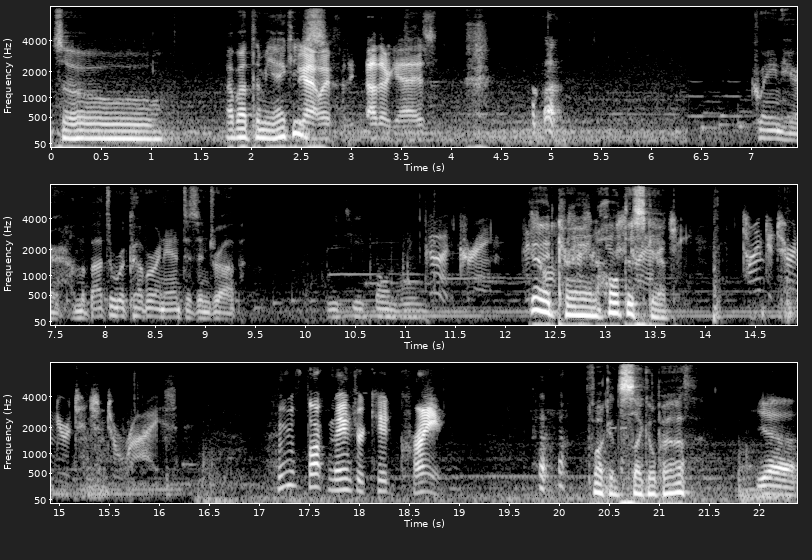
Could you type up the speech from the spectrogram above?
So, how about them Yankees? we gotta wait for the other guys. Crane here. I'm about to recover an antizin drop. BT film room. Good, Crane. This Good, Crane. Hold your the skip. Time to turn your attention to Rais. Who the fuck names your kid Crane? Fucking psychopath. Yeah.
